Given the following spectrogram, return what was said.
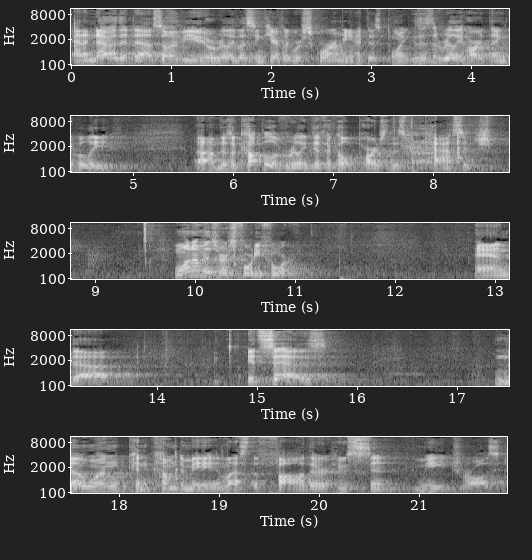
And I know that uh, some of you who are really listening carefully were squirming at this point because this is a really hard thing to believe. Um, there's a couple of really difficult parts of this passage. One of them is verse 44. And uh, it says, No one can come to me unless the Father who sent me draws him.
